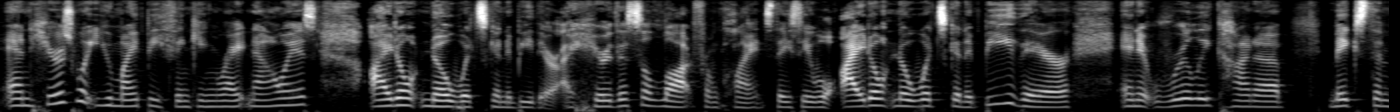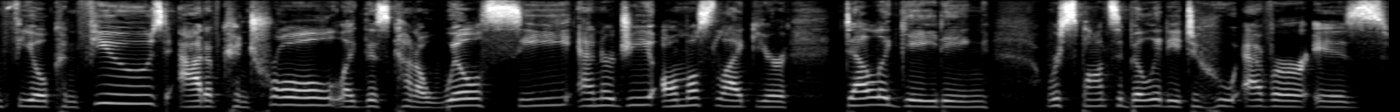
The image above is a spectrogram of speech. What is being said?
And here's what you might be thinking right now is, I don't know what's going to be there. I hear this a lot from clients. They say, "Well, I don't know what's going to be there." And it really kind of makes them feel confused, out of control, like this kind of will see energy, almost like you're delegating responsibility to whoever is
